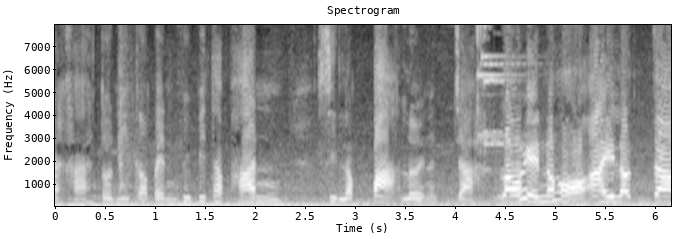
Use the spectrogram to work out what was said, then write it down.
นะคะ ตัวนี้ก็เป็นพิพิธภัณฑ์ศิลปะเลยนะจ๊ะ เราเห็นหอไอแล้วจ้า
